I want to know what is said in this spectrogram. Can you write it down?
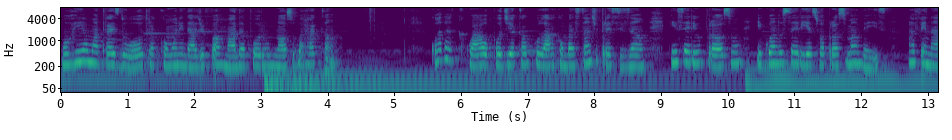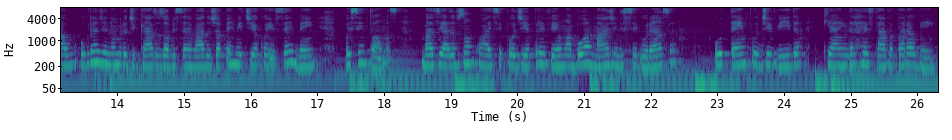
Morria um atrás do outro a comunidade formada por um nosso barracão. Cada qual podia calcular com bastante precisão quem seria o próximo e quando seria sua próxima vez. Afinal, o grande número de casos observados já permitia conhecer bem os sintomas, baseados nos quais se podia prever uma boa margem de segurança, o tempo de vida que ainda restava para alguém.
